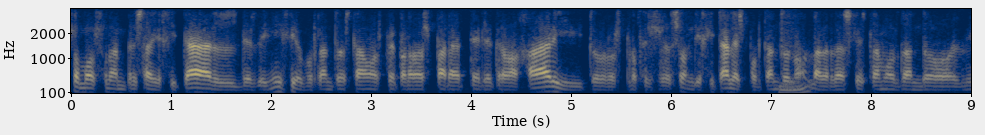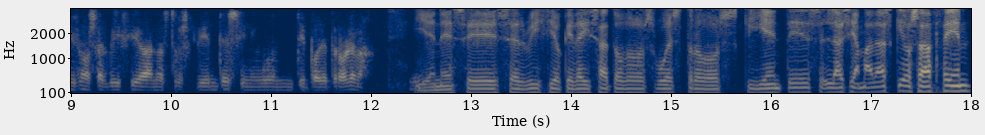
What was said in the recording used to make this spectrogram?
somos una empresa digital desde inicio, por tanto estábamos preparados para teletrabajar y todos los procesos son digitales, por tanto no, la verdad es que estamos dando el mismo servicio a nuestros clientes sin ningún tipo de problema. Y en ese servicio que dais a todos vuestros clientes, las llamadas que os hacen,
